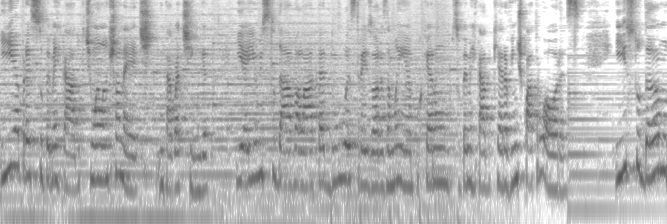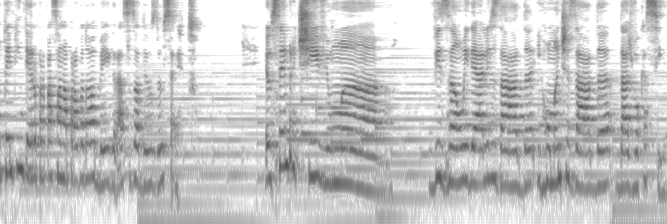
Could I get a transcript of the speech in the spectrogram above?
ia para esse supermercado que tinha uma lanchonete em Taguatinga e aí eu estudava lá até duas, três horas da manhã, porque era um supermercado que era 24 horas. E estudando o tempo inteiro para passar na prova da OAB, e graças a Deus deu certo. Eu sempre tive uma visão idealizada e romantizada da advocacia.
